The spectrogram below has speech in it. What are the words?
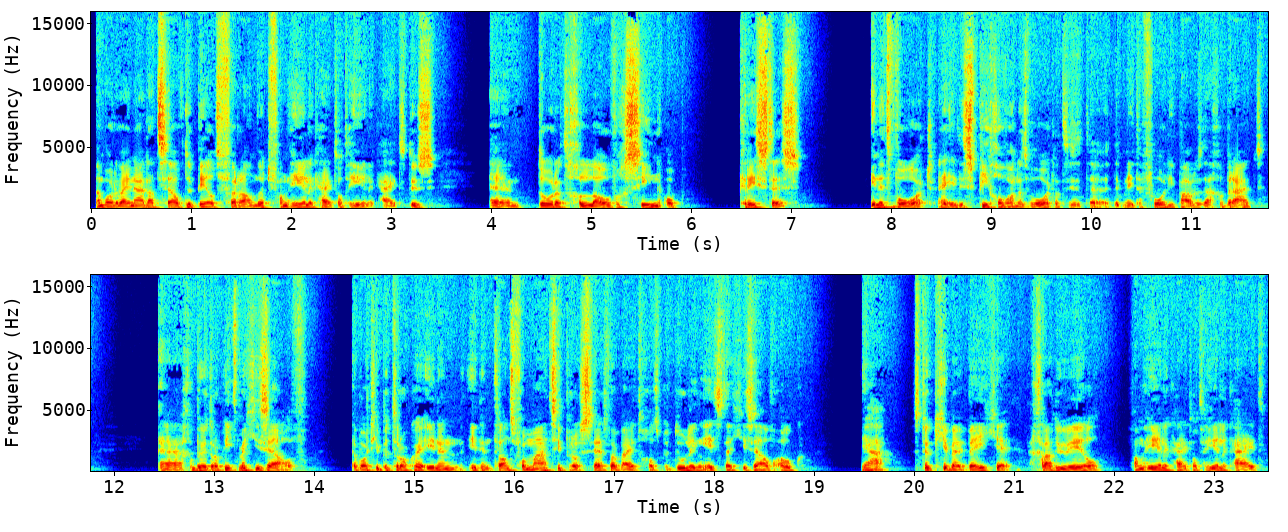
dan worden wij naar datzelfde beeld veranderd, van heerlijkheid tot heerlijkheid. Dus uh, door het gelovig zien op Christus, in het woord, in de spiegel van het woord, dat is het, eh, de metafoor die Paulus daar gebruikt, uh, gebeurt er ook iets met jezelf. Er wordt je betrokken in een, in een transformatieproces waarbij het Gods bedoeling is dat je zelf ook ja, stukje bij beetje, gradueel, van heerlijkheid tot heerlijkheid,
